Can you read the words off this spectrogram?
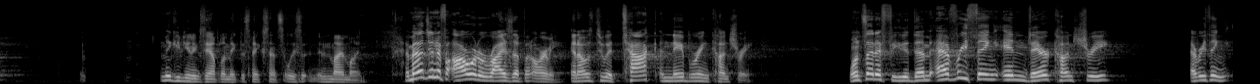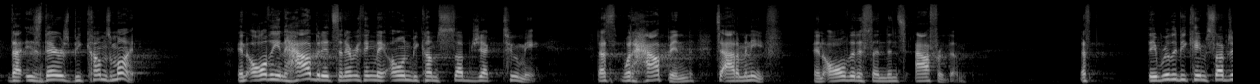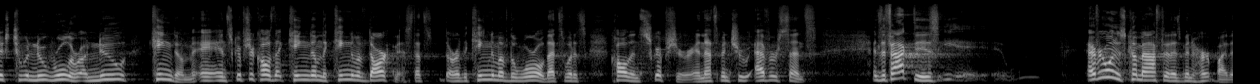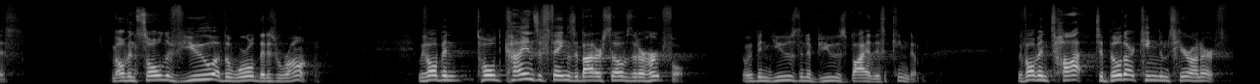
let me give you an example to make this make sense, at least in my mind. Imagine if I were to rise up an army and I was to attack a neighboring country. Once I defeated them, everything in their country, everything that is theirs becomes mine. And all the inhabitants and everything they own become subject to me. That's what happened to Adam and Eve and all the descendants after them. That's, they really became subjects to a new ruler, a new kingdom. And, and Scripture calls that kingdom the kingdom of darkness, that's, or the kingdom of the world. That's what it's called in Scripture, and that's been true ever since. And the fact is, everyone who's come after that has been hurt by this. We've all been sold a view of the world that is wrong. We've all been told kinds of things about ourselves that are hurtful. And we've been used and abused by this kingdom. We've all been taught to build our kingdoms here on earth.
